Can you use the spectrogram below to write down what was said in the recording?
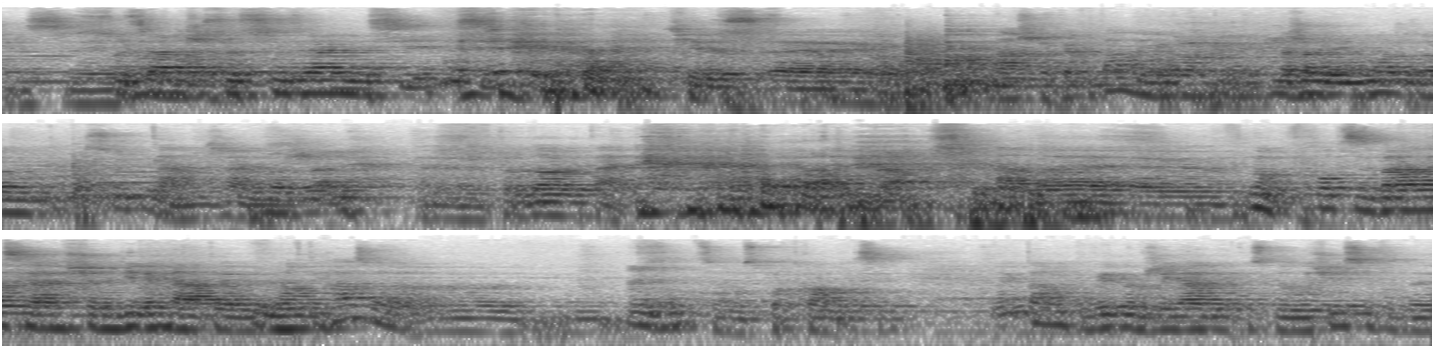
через е, Соціальні, сіті. через е, нашого капітана Юру. На жаль, я не можу присутнім. Так, на жаль, передав вітання. Але е, ну, хлопці збиралися щонеділі грати в Нафтигазу е, в цьому спорткомплексі. Ну і там, відповідно, вже я якось долучився туди,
